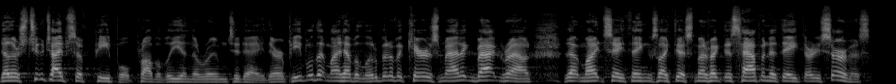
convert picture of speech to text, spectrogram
Now, there's two types of people probably in the room today. There are people that might have a little bit of a charismatic background that might say things like this. Matter of fact, this happened at the 830 service.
